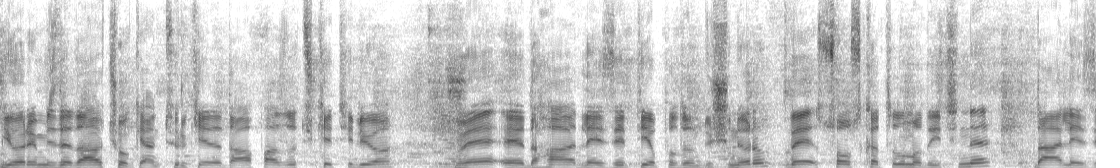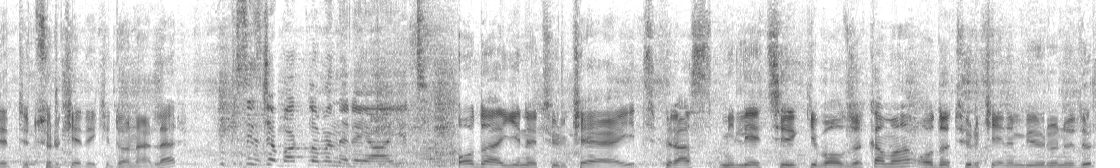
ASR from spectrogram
yöremizde daha çok yani Türkiye'de daha fazla tüketiliyor ve e, daha lezzetli yapıldığını düşünüyorum ve sos katılmadığı için de daha lezzetli Türkiye'deki dönerler. Peki sizce baklava nereye ait? O da yine Türkiye'ye ait. Biraz milliyetçilik gibi olacak ama o da Türkiye'nin bir ürünüdür.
